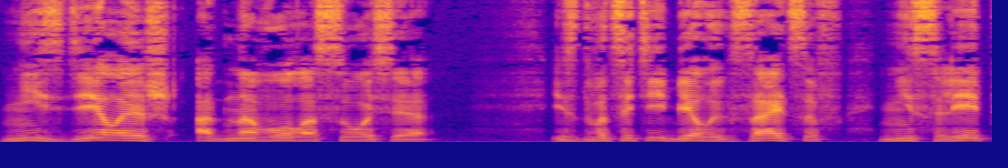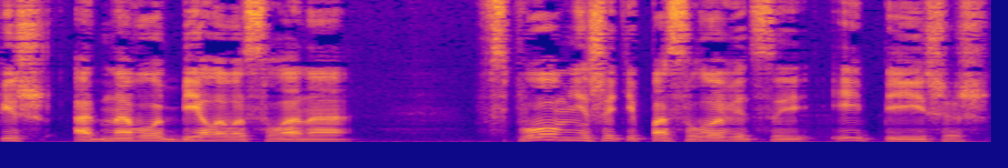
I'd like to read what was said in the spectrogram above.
не сделаешь одного лосося. Из двадцати белых зайцев не слепишь одного белого слона. Вспомнишь эти пословицы и пишешь,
